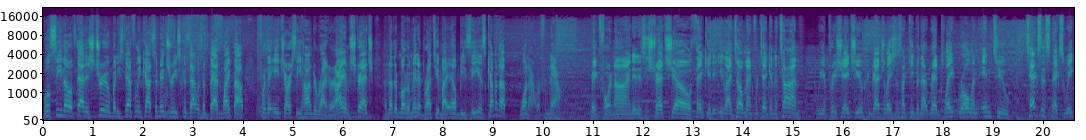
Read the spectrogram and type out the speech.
We'll see though if that is true, but he's definitely got some injuries because that was a bad wipeout for the HRC Honda rider. I am Stretch. Another Moto Minute brought to you by LBZ is coming up one hour from now. Big 4 9. It is a stretch show. Thank you to Eli Tomac for taking the time. We appreciate you. Congratulations on keeping that red plate rolling into Texas next week.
